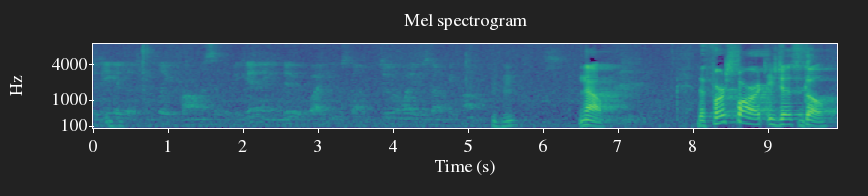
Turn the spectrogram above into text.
Did he get the complete promise at the beginning and knew what he was going to do and what he was going to become? Mhm. Now, the first part is just go.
